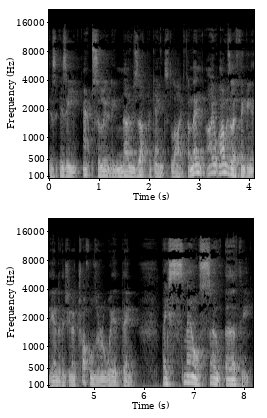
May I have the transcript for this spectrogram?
Is, is he absolutely nose up against life? And then I, I was left thinking at the end of this, you know, truffles are a weird thing. They smell so earthy.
